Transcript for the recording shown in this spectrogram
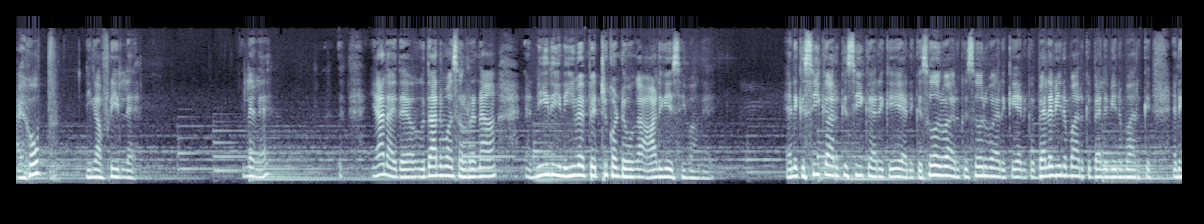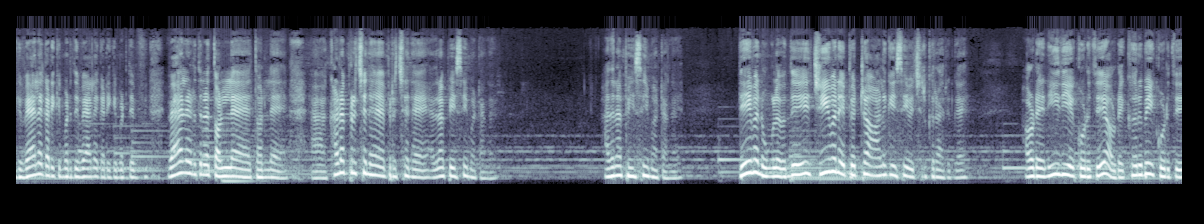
ஐ ஹோப் நீங்கள் அப்படி இல்லை. இல்லைல்ல ஏன் நான் இதை உதாரணமாக சொல்கிறேன்னா நீதியின் ஈவை பெற்றுக்கொண்டவங்க ஆளுகை செய்வாங்க. எனக்கு சீக்கா இருக்கு சீக்கா இருக்கு எனக்கு சோர்வா இருக்கு சோர்வா இருக்கு எனக்கு பலவீனமா இருக்கு பலவீனமா இருக்கு. எனக்கு வேலை கிடைக்க மாட்டேது வேலை கிடைக்க மாட்டேது வேலை இடத்துல தொல்லை தொல்லை. கடை பிரச்சனை பிரச்சனை அதெல்லாம் பேசவே மாட்டாங்க. அதெல்லாம் பேசவே மாட்டாங்க. தேவன் உங்களை வந்து ஜீவனை பெற்று ஆளுகை செய்ய வச்சிருக்கிறாருங்க. அவருடைய நீதியை கொடுத்து அவருடைய கருவை கொடுத்து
